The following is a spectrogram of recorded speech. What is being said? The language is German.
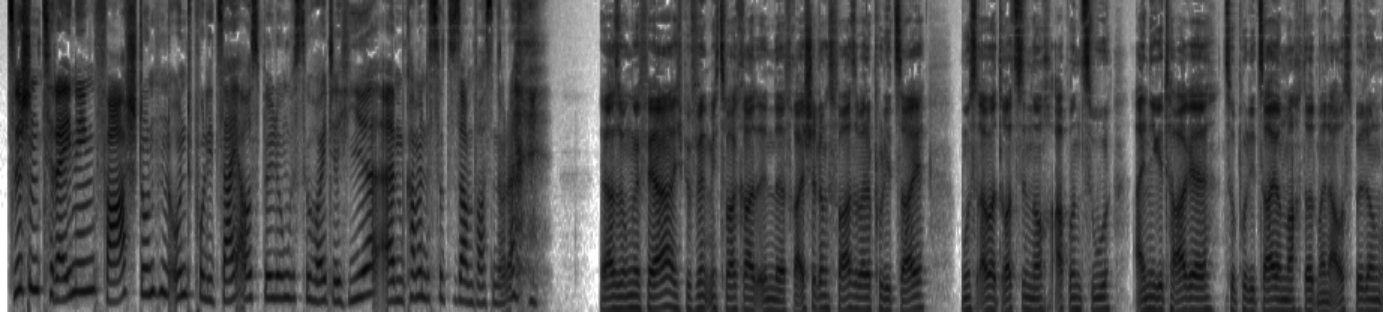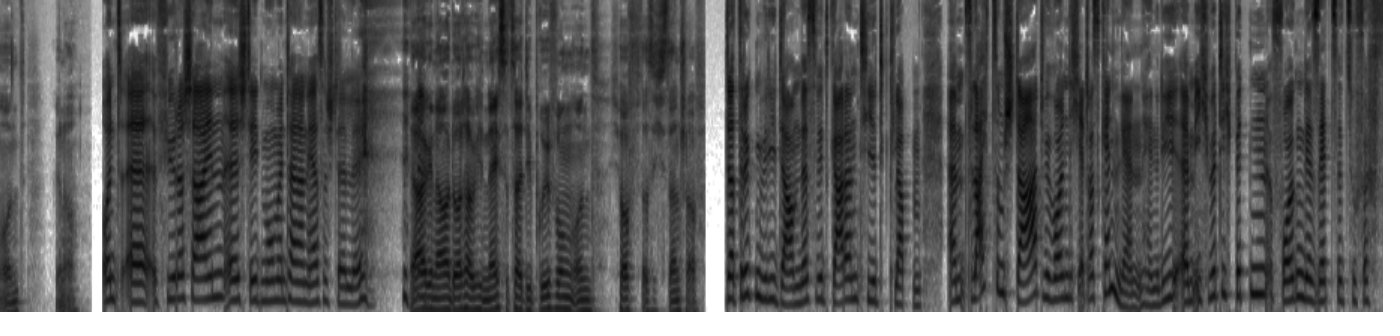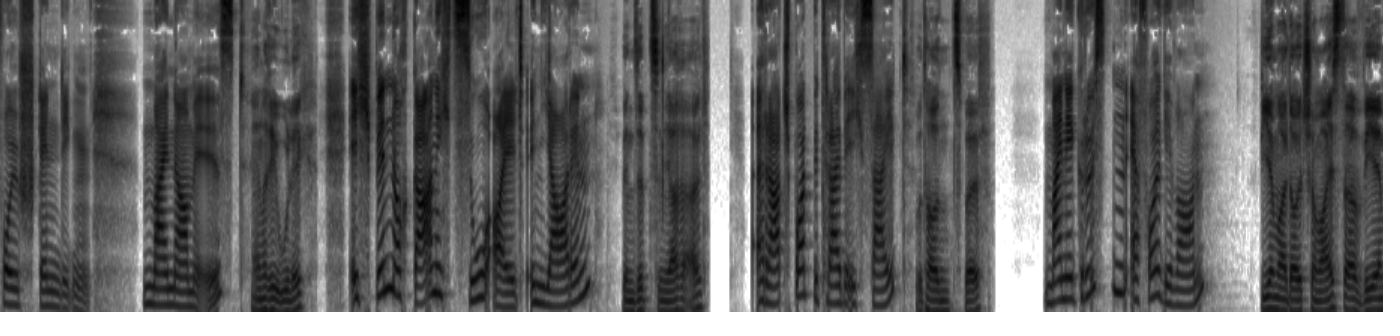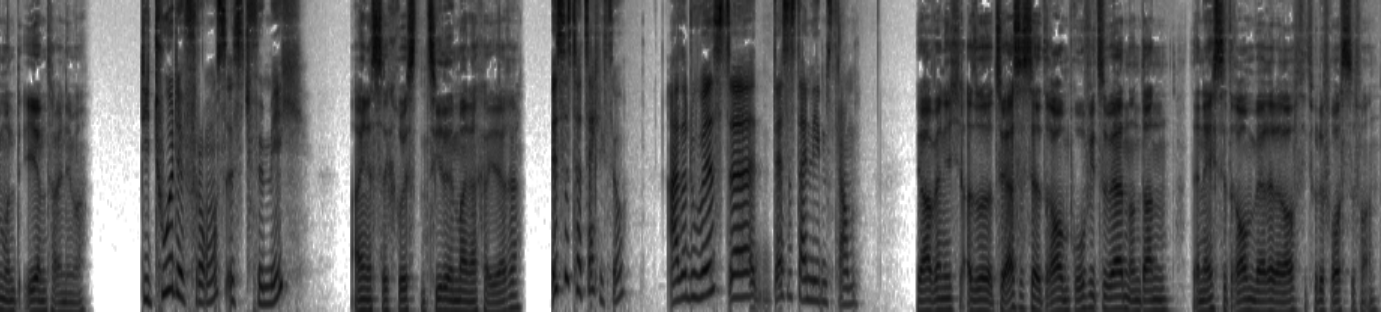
Zwischen Training, Fahrstunden und Polizeiausbildung bist du heute hier. Ähm, kann man das so zusammenfassen, oder? Ja, so ungefähr. Ich befinde mich zwar gerade in der Freistellungsphase bei der Polizei, muss aber trotzdem noch ab und zu einige Tage zur Polizei und mache dort meine Ausbildung und genau. Und äh, Führerschein äh, steht momentan an erster Stelle. ja, genau, dort habe ich in nächster Zeit die Prüfung und ich hoffe, dass ich es dann schaffe. Da drücken wir die Daumen, das wird garantiert klappen. Ähm, vielleicht zum Start, wir wollen dich etwas kennenlernen, Henry. Ähm, ich würde dich bitten, folgende Sätze zu vervollständigen. Mein Name ist Henry Uhlig. Ich bin noch gar nicht so alt in Jahren. Ich bin 17 Jahre alt. Radsport betreibe ich seit 2012. Meine größten Erfolge waren viermal deutscher Meister, WM und EM-Teilnehmer. Die Tour de France ist für mich eines der größten Ziele in meiner Karriere. Ist es tatsächlich so? Also du willst, äh, das ist dein Lebenstraum. Ja, wenn ich, also zuerst ist der Traum, Profi zu werden und dann der nächste Traum wäre darauf, die Tour de France zu fahren.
